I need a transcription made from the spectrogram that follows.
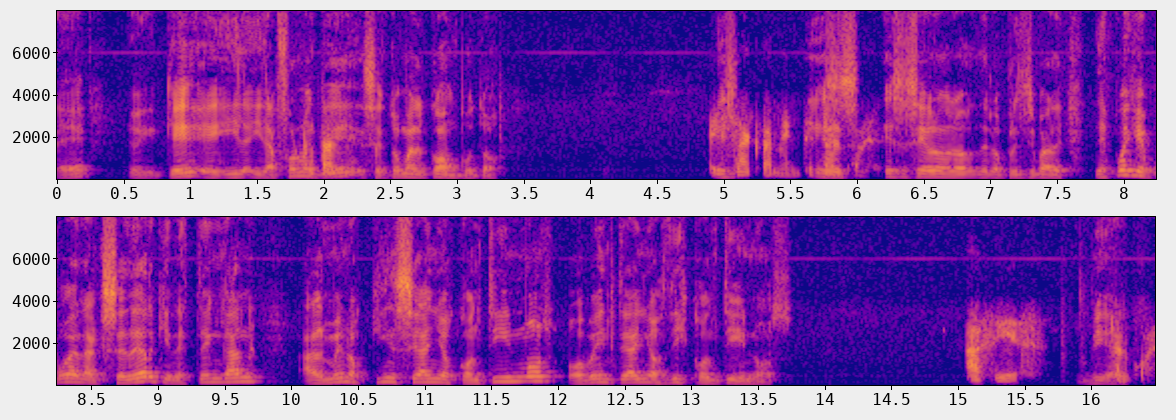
¿eh? que, y, la, forma en que se toma el cómputo. Exactamente. Ese, ese sería uno de los, principales. Después que puedan acceder quienes tengan al menos 15 años continuos o 20 años discontinuos. Así es. Bien. Tal cual.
